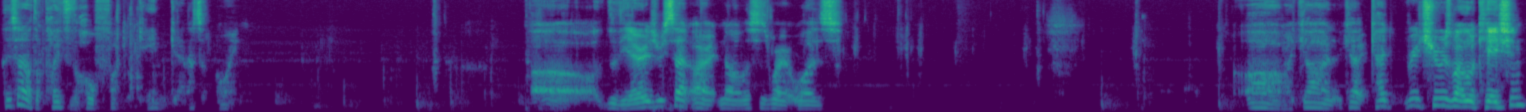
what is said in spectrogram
At least I don't have to play through the whole fucking game again. That's annoying. Oh, the areas reset? Alright, no, this is where it was. Oh my god. Can I, can I re-choose my location?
